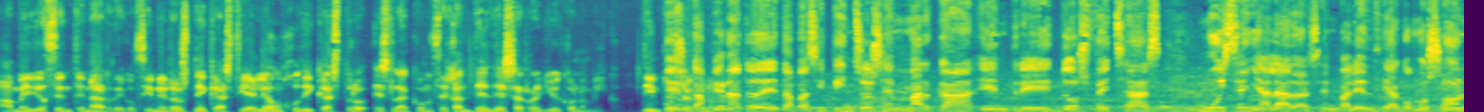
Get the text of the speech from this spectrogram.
a medio centenar de cocineros de Castilla y León. Judy Castro es la concejal de Desarrollo Económico. el Campeonato de Tapas y Pinchos se enmarca entre dos fechas muy señaladas en Valencia, como son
